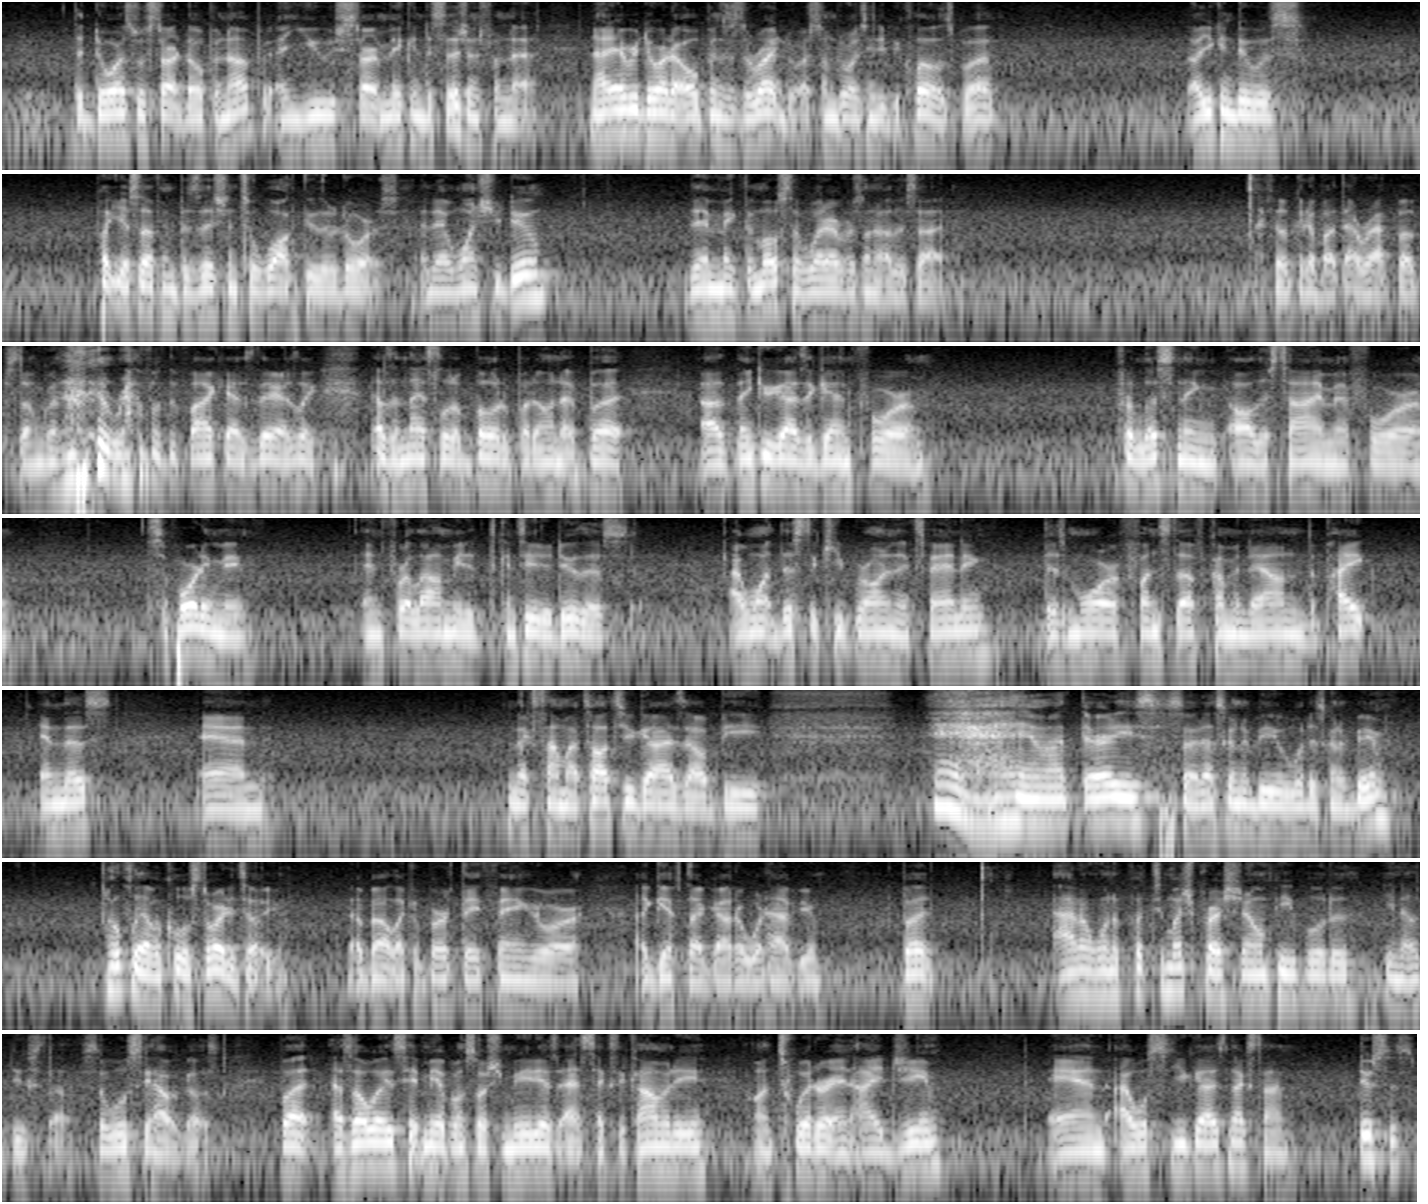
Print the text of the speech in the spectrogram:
the doors will start to open up and you start making decisions from that. Not every door that opens is the right door. Some doors need to be closed, but all you can do is put yourself in position to walk through the doors. And then once you do, then make the most of whatever's on the other side I feel good about that wrap up. So I'm going to wrap up the podcast there. It's like that was a nice little bow to put on it. But uh, thank you guys again for for listening all this time and for supporting me and for allowing me to continue to do this. I want this to keep growing and expanding. There's more fun stuff coming down the pike in this. And next time I talk to you guys, I'll be in my 30s. So that's going to be what it's going to be. Hopefully, I have a cool story to tell you about like a birthday thing or a gift I got or what have you. But I don't want to put too much pressure on people to, you know, do stuff. So we'll see how it goes. But as always, hit me up on social medias at Sexy Comedy on Twitter and IG. And I will see you guys next time. Deuces.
